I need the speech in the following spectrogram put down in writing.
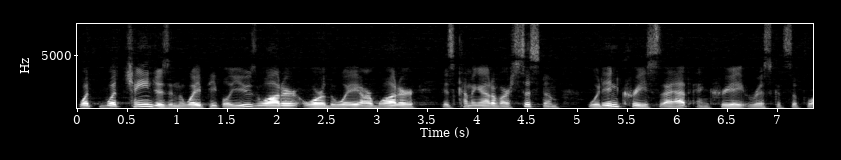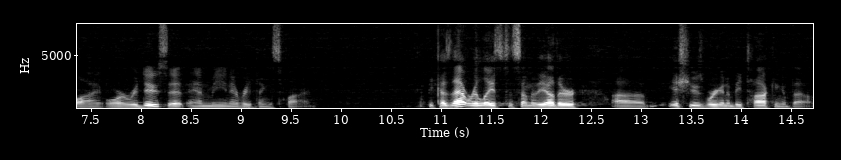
What, what changes in the way people use water or the way our water is coming out of our system would increase that and create risk of supply or reduce it and mean everything's fine. because that relates to some of the other uh, issues we're going to be talking about.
